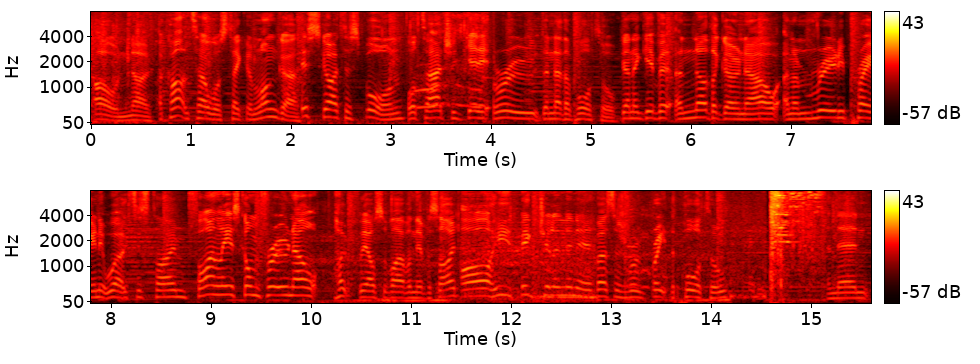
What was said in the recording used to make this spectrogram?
Oh, no. I can't tell what's taking longer. This guy to spawn or to actually get it through the nether portal. Gonna give it another go now, and I'm really praying it works this time. Finally, it's gone through. Now, hopefully I'll survive on the other side. Oh, he's big chilling in here. First, I should break the portal. And then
